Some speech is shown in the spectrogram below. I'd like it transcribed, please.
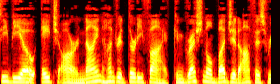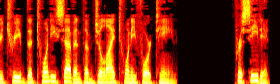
cbo hr 935 congressional budget office retrieved the 27th of july 2014 preceded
